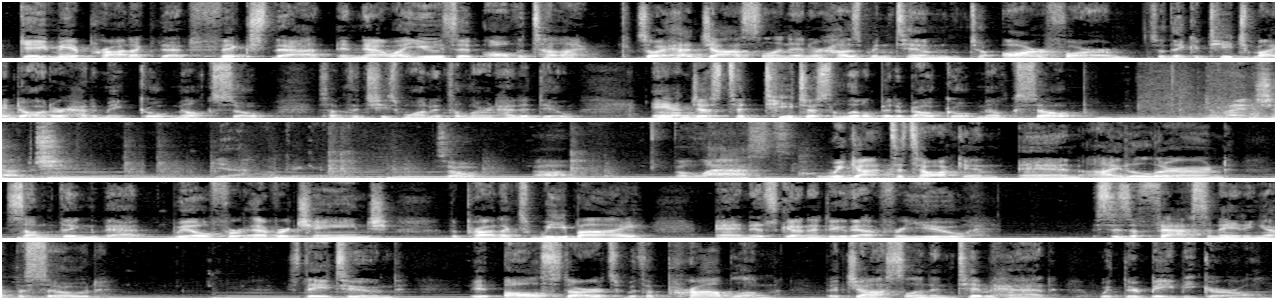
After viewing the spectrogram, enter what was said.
gave me a product that fixed that, and now I use it all the time. So I had Jocelyn and her husband Tim to our farm so they could teach my daughter how to make goat milk soap, something she's wanted to learn how to do and just to teach us a little bit about goat milk soap. Am I in touch? Yeah, okay, good. So, um, the last we got to talking, and I learned something that will forever change the products we buy, and it's to do that for you. This is a fascinating episode. Stay tuned. It all starts with a problem that Jocelyn and Tim had with their baby girl.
